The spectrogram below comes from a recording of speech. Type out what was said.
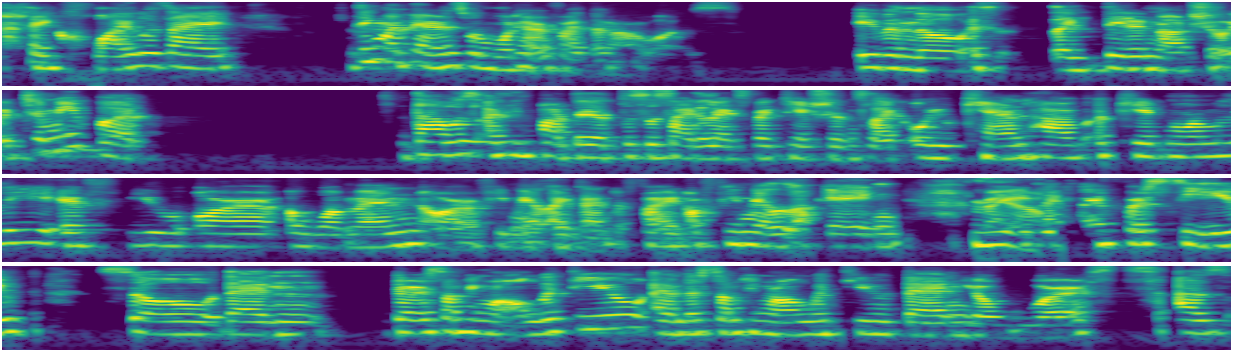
Like, why was I? I think my parents were more terrified than I was even though it's like they did not show it to me but that was i think part of the, the societal expectations like oh you can't have a kid normally if you are a woman or a female identified or female looking right yeah. like i'm perceived so then there's something wrong with you and there's something wrong with you then your worth as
